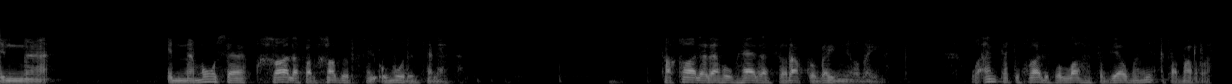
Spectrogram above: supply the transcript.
إن إن موسى خالف الخضر في أمور ثلاثة. فقال له هذا فراق بيني وبينك وأنت تخالف الله في اليوم مئة مرة.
